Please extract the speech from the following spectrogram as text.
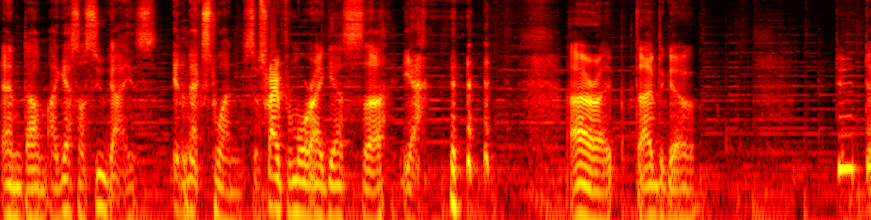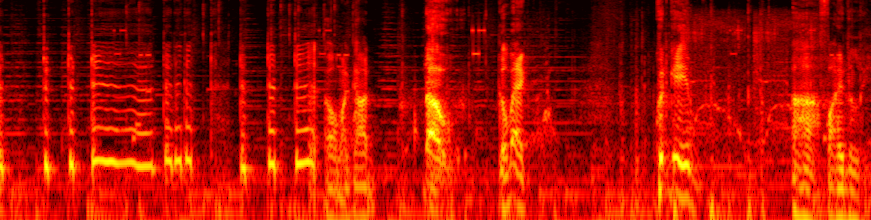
and um, I guess I'll see you guys in the next one. Subscribe for more, I guess. Uh, yeah. Alright, time to go. Oh my god. No! Go back. Quit game. Ah, finally.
